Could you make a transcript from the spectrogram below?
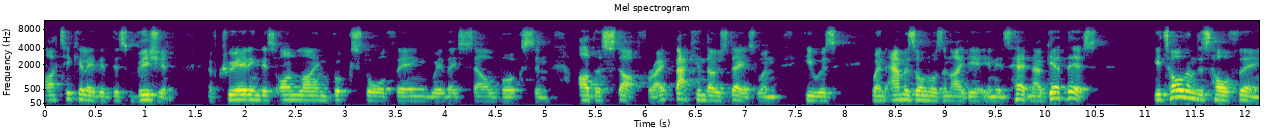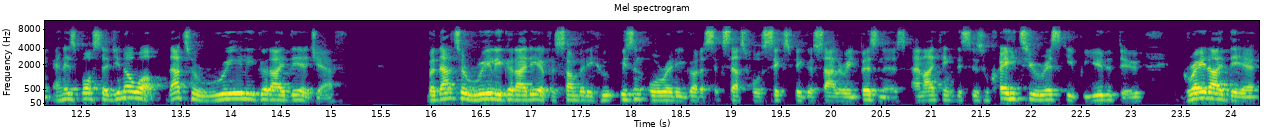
articulated this vision of creating this online bookstore thing where they sell books and other stuff, right? Back in those days when he was, when Amazon was an idea in his head. Now, get this. He told him this whole thing, and his boss said, You know what? That's a really good idea, Jeff. But that's a really good idea for somebody who isn't already got a successful six figure salary business. And I think this is way too risky for you to do. Great idea.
